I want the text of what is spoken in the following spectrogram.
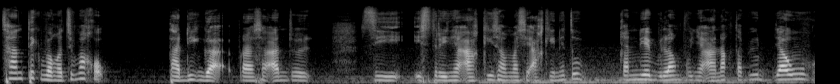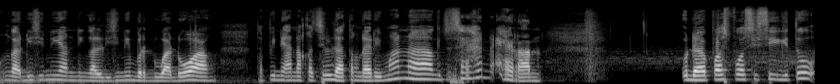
Cantik banget cuma kok tadi nggak perasaan tuh si istrinya Aki sama si Aki ini tuh kan dia bilang punya anak tapi jauh nggak di sini yang tinggal di sini berdua doang. Tapi ini anak kecil datang dari mana gitu saya kan heran. Udah pas posisi gitu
